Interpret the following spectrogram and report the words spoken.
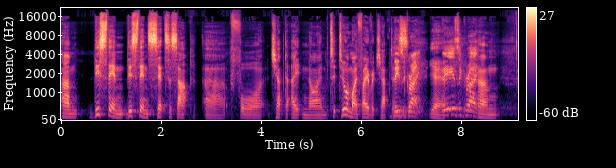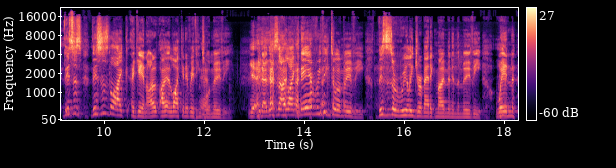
Um, this then this then sets us up uh, for chapter eight and nine. T- two of my favorite chapters. These are great. Yeah. These are great. Um, this is this is like again, I, I liken everything to a movie. Yeah. You know, this is I liken everything to a movie. This is a really dramatic moment in the movie when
